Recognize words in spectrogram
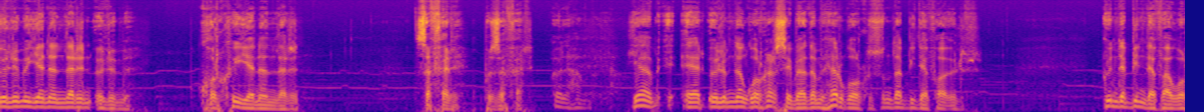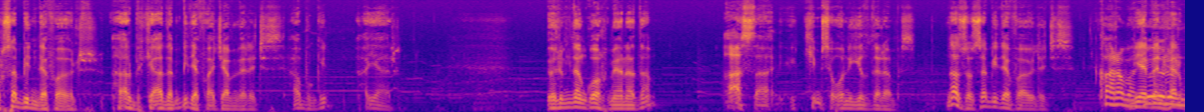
ölümü yenenlerin ölümü, korkuyu yenenlerin zaferi, bu zafer. Elhamdülillah. Ya eğer ölümden korkarsa bir adam her korkusunda bir defa ölür. Günde bin defa korksa bin defa ölür. Halbuki adam bir defa can vereceğiz. Ha bugün, ha yarın. Ölümden korkmayan adam asla kimse onu yıldıramaz. Nasıl olsa bir defa öleceğiz. Kahraman Niye ben her diyor.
